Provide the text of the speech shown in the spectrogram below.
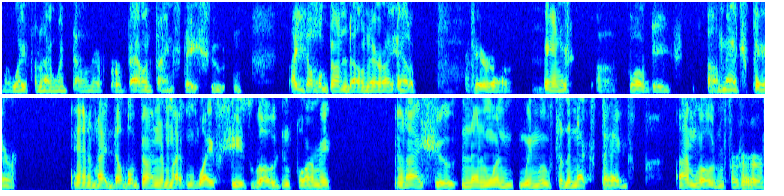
My wife and I went down there for a Valentine's Day shoot, and I double gunned down there. I had a pair of Spanish uh, 12 gauge uh, match pair, and I double gunned, and my wife she's loading for me, and I shoot, and then when we move to the next peg, I'm loading for her,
